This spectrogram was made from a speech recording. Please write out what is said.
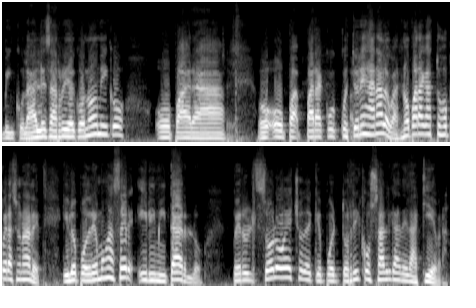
vinculada al desarrollo económico o para o, para cuestiones análogas, no para gastos operacionales. Y lo podremos hacer y limitarlo. Pero el solo hecho de que Puerto Rico salga de la quiebra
